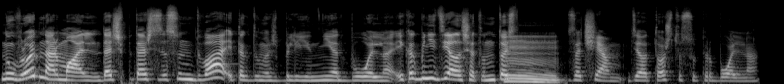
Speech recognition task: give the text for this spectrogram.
ну, вроде нормально, дальше пытаешься засунуть два, и так думаешь, блин, нет, больно. И как бы не делаешь это, ну, то есть, М, зачем делать то, что супер больно?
